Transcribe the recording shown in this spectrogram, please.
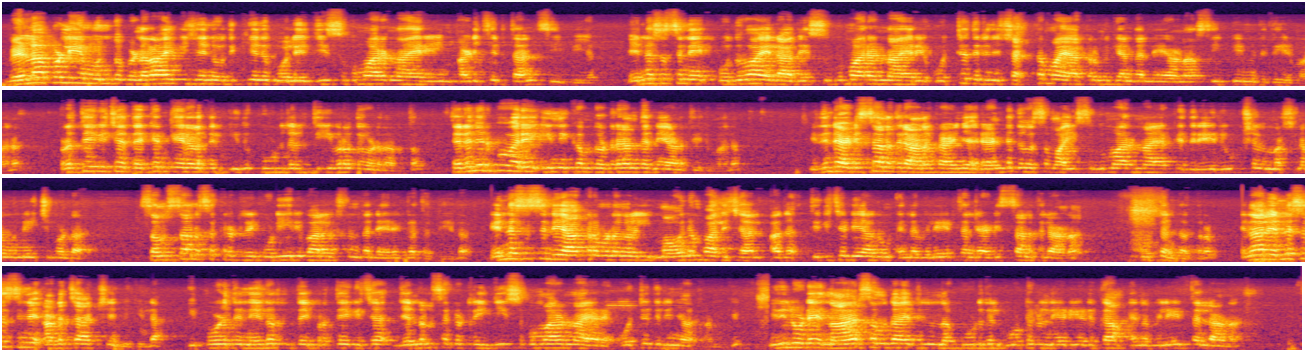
വെള്ളാപ്പള്ളിയെ മുൻപ് പിണറായി വിജയൻ ഒതുക്കിയതുപോലെ ജി സുകുമാരൻ നായരെയും അടിച്ചിരുത്താൻ C P M N S എസിനെ പൊതുവായല്ലാതെ സുകുമാരൻ നായരെ ഒറ്റതിരിഞ്ഞ് ശക്തമായി ആക്രമിക്കാൻ തന്നെയാണ് സി പി എമ്മിന്റെ തീരുമാനം. പ്രത്യേകിച്ച് തെക്കൻ കേരളത്തിൽ ഇത് കൂടുതൽ തീവ്രതയോടെ നടത്തും. തെരഞ്ഞെടുപ്പ് വരെ ഈ നീക്കം തുടരാൻ തന്നെയാണ് തീരുമാനം. ഇതിന്റെ അടിസ്ഥാനത്തിലാണ് കഴിഞ്ഞ രണ്ട് ദിവസമായി സുകുമാരൻ നായർക്കെതിരെ രൂക്ഷ വിമർശനം ഉന്നയിച്ചുകൊണ്ട് സംസ്ഥാന സെക്രട്ടറി കോടിയേരി ബാലകൃഷ്ണൻ തന്നെ രംഗത്തെത്തിയത്. എൻ എസ് എസിന്റെ ആക്രമണങ്ങളിൽ മൗനം പാലിച്ചാൽ അത് തിരിച്ചടിയാകും എന്ന വിലയിരുത്തലിന്റെ അടിസ്ഥാനത്തിലാണ് പുത്തൻ തന്ത്രം എന്നാൽ എൻ എസ് എസിനെ അടച്ചാക്ഷേപിക്കില്ല. ഇപ്പോഴത്തെ നേതൃത്വത്തെ പ്രത്യേകിച്ച് ജനറൽ സെക്രട്ടറി ജി സുകുമാരൻ നായരെ ഒറ്റതിരിഞ്ഞ് ആക്രമിക്കും ഇതിലൂടെ നായർ സമുദായത്തിൽ നിന്ന് കൂടുതൽ വോട്ടുകൾ നേടിയെടുക്കാം എന്ന വിലയിരുത്തലാണ്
